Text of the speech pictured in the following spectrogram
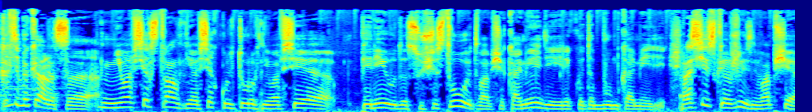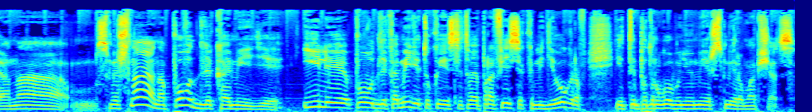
Как тебе кажется, не во всех странах, не во всех культурах, не во все периоды существует вообще комедия или какой-то бум комедий? Российская жизнь вообще, она смешная, она повод для комедии? Или повод для комедии только если твоя профессия комедиограф, и ты по-другому не умеешь с миром общаться?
